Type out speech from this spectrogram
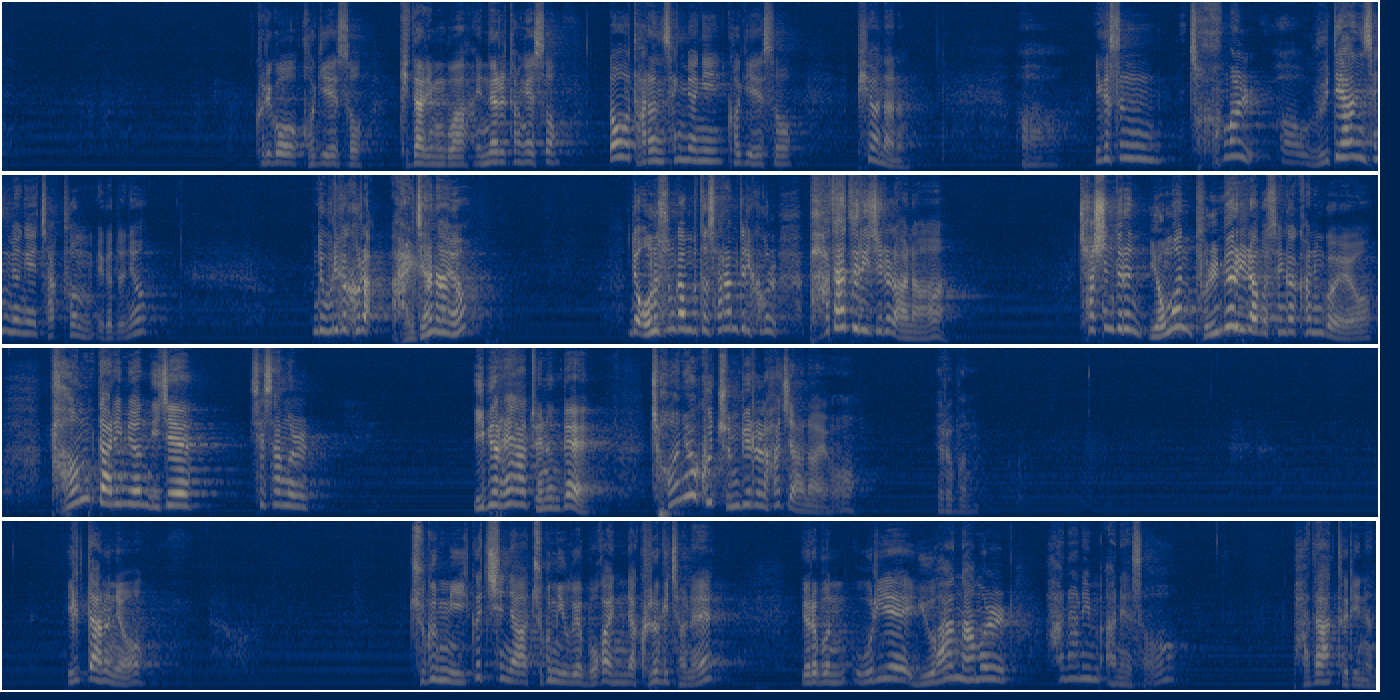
그리고 거기에서 기다림과 인내를 통해서 또 다른 생명이 거기에서 피어나는 어, 이것은 정말 어, 위대한 생명의 작품이거든요. 근데 우리가 그걸 알잖아요. 근데 어느 순간부터 사람들이 그걸 받아들이지를 않아. 자신들은 영원 불멸이라고 생각하는 거예요. 다음 달이면 이제 세상을 이별해야 되는데 전혀 그 준비를 하지 않아요. 여러분. 일단은요, 죽음이 끝이냐, 죽음 이후에 뭐가 있느냐 그러기 전에 여러분 우리의 유한함을 하나님 안에서 받아들이는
